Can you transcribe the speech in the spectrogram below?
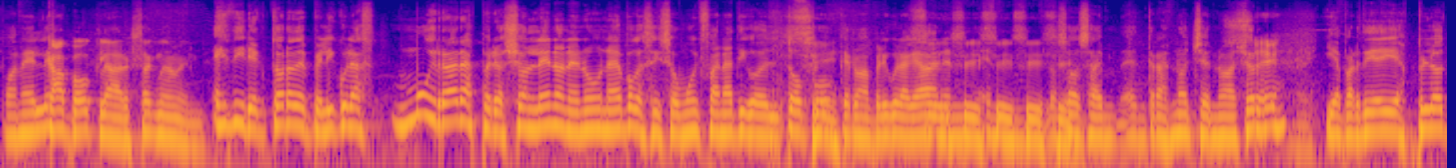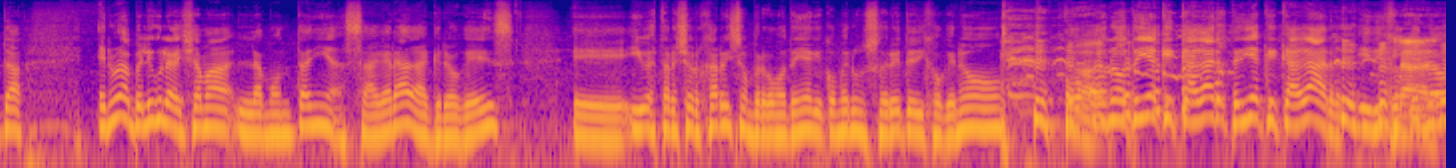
ponele. Capo, claro, exactamente. Es director de películas muy raras, pero John Lennon en una época se hizo muy fanático del Topo, Sí. que era una película que daban Sí, en, sí, en sí, sí, los sí. sábados en, en trasnoche en Nueva York, Sí. y a partir de ahí explota. En una película que se llama La montaña sagrada, creo que es. eh, iba a estar George Harrison, pero como tenía que comer un sorete, dijo que no. O, o no, tenía que cagar, tenía que cagar. Y dijo Claro, que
